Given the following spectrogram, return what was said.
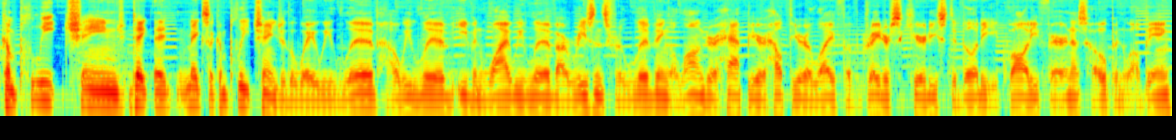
complete change take it makes a complete change of the way we live how we live even why we live our reasons for living a longer happier healthier life of greater security stability equality fairness hope and well-being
